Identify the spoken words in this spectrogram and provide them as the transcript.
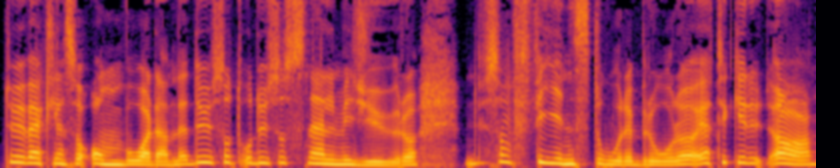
Du är verkligen så omvårdande du är så, och du är så snäll med djur och du är så fin storebror. Och jag tycker, ja,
